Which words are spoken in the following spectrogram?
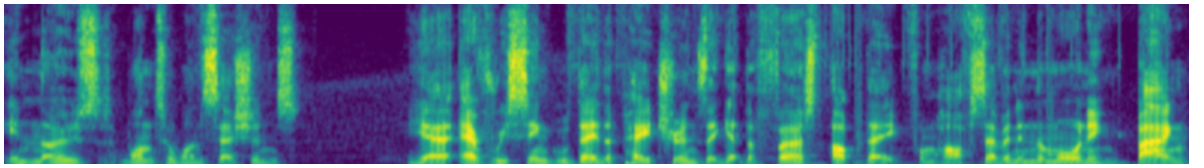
in those one-to-one sessions. Yeah, every single day, the patrons, they get the first update from half seven in the morning. Bang.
